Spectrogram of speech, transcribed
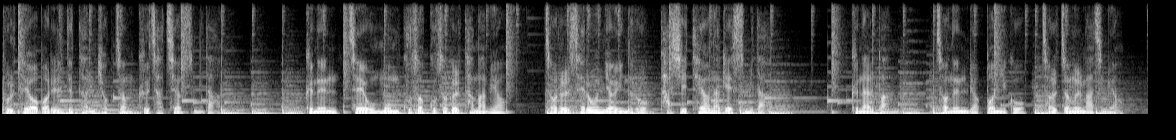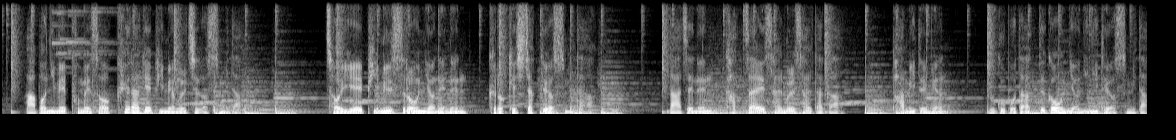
불태워버릴 듯한 격정 그 자체였습니다. 그는 제 온몸 구석구석을 탐하며 저를 새로운 여인으로 다시 태어나게 했습니다. 그날 밤 저는 몇 번이고 절정을 맞으며 아버님의 품에서 쾌락의 비명을 질렀습니다. 저희의 비밀스러운 연애는 그렇게 시작되었습니다. 낮에는 각자의 삶을 살다가 밤이 되면 누구보다 뜨거운 연인이 되었습니다.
